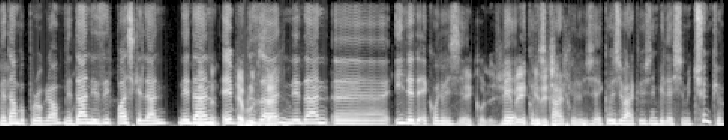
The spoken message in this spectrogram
neden bu program, neden Nezih Başgelen, neden, neden Ebru, Ebru Güzel, Güzel, neden e, İlle de ekoloji, ekoloji ve, ve ekolojik gelecek. arkeoloji, ekoloji ve arkeolojinin birleşimi. Çünkü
